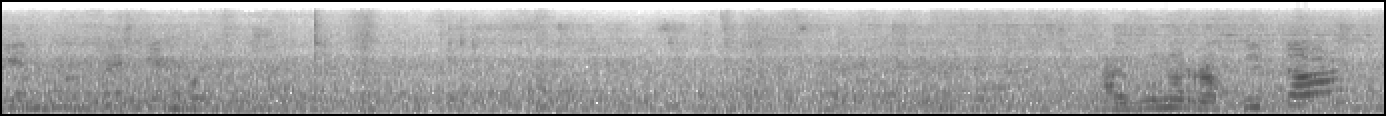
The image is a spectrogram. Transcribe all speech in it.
Bien dulces, bien buenos. Algunos rojitos.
